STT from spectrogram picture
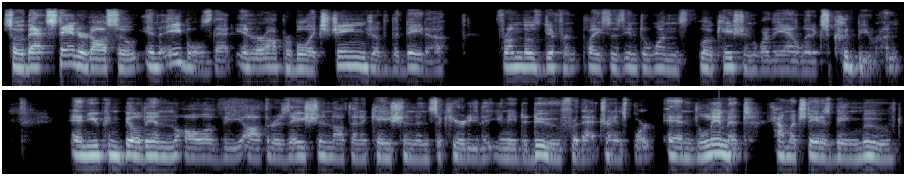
So, that standard also enables that interoperable exchange of the data from those different places into one location where the analytics could be run. And you can build in all of the authorization authentication and security that you need to do for that transport and limit how much data is being moved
